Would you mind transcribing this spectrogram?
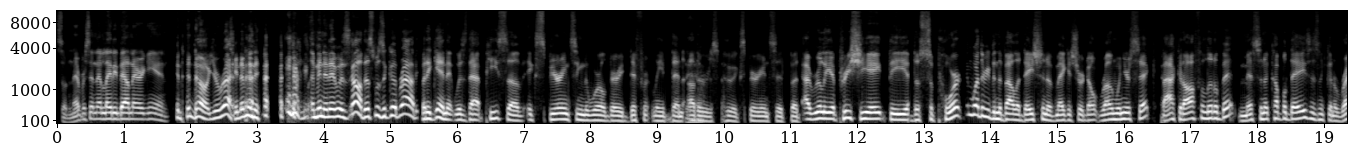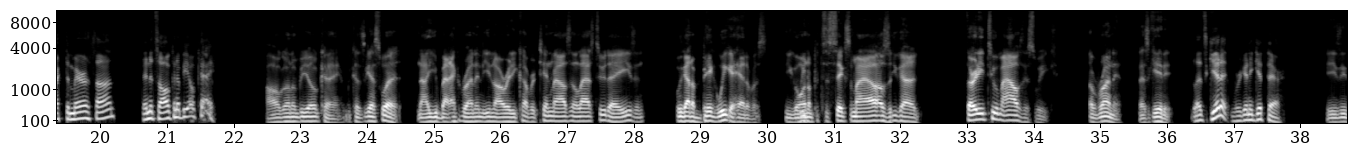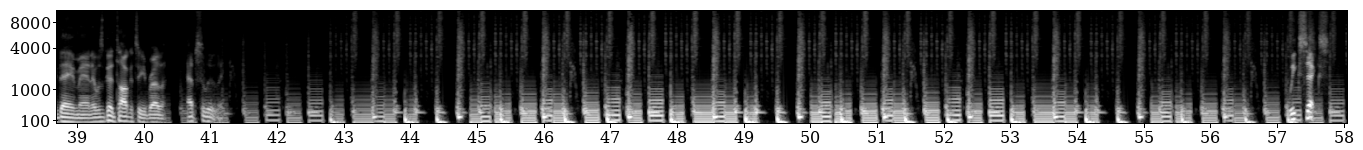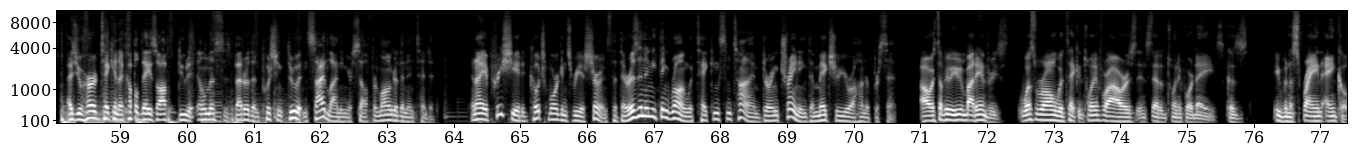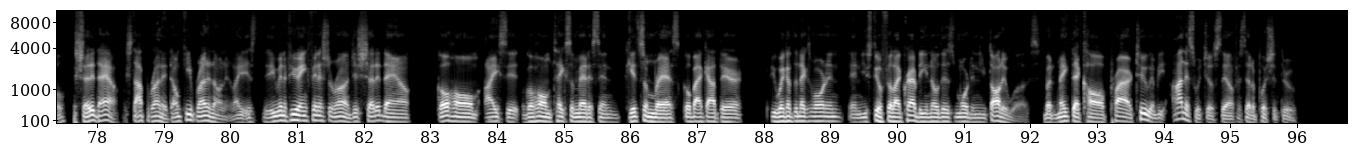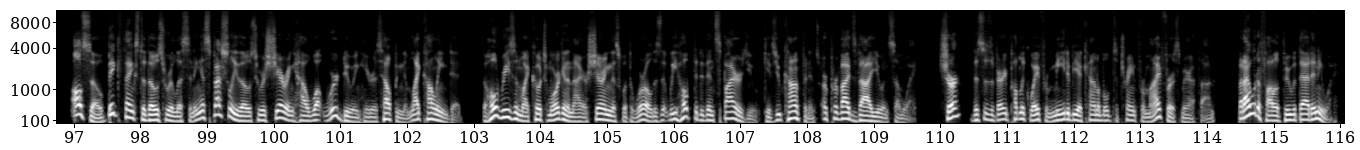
so never send that lady down there again. no, you're right. I mean, it, I mean, it was oh, this was a good route. But again, it was that piece of experiencing the world very differently than yeah. others who experience it. But I really appreciate the the support and whether even the validation of making sure don't run when you're sick. Back it off a little bit. Missing a couple days isn't going to wreck the marathon, and it's all going to be okay. All going to be okay because guess what? Now you back running. You already covered ten miles in the last two days, and we got a big week ahead of us. You going up to six miles. You got 32 miles this week of running. Let's get it. Let's get it. We're going to get there. Easy day, man. It was good talking to you, brother. Absolutely. Week six. As you heard, taking a couple days off due to illness is better than pushing through it and sidelining yourself for longer than intended. And I appreciated Coach Morgan's reassurance that there isn't anything wrong with taking some time during training to make sure you're 100%. I always tell people, even about injuries, what's wrong with taking 24 hours instead of 24 days? Because even a sprained ankle, shut it down. Stop running. Don't keep running on it. Like even if you ain't finished the run, just shut it down go home, ice it, go home, take some medicine, get some rest, go back out there, If you wake up the next morning and you still feel like crap, do you know this more than you thought it was? But make that call prior to and be honest with yourself instead of pushing through. Also, big thanks to those who are listening, especially those who are sharing how what we're doing here is helping them, like Colleen did. The whole reason why Coach Morgan and I are sharing this with the world is that we hope that it inspires you, gives you confidence, or provides value in some way. Sure, this is a very public way for me to be accountable to train for my first marathon, but I would have followed through with that anyway.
